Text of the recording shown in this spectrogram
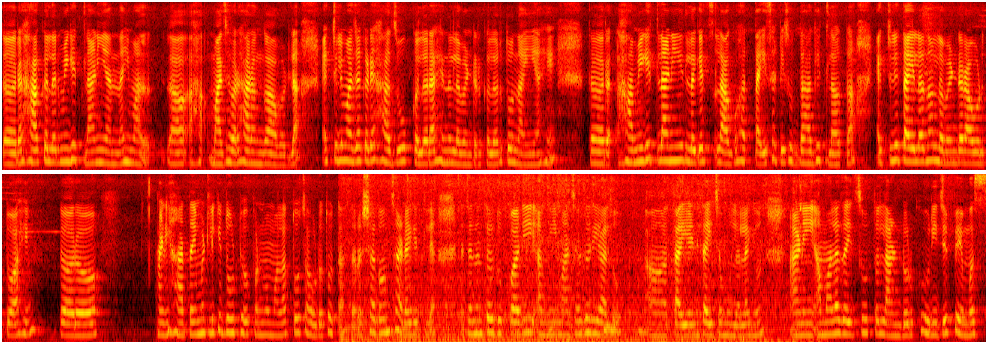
तर हा कलर मी घेतला आणि यांनाही मला हा माझ्यावर हा रंग आवडला. ॲक्च्युली माझ्याकडे हा जो कलर आहे ना लव्हेंडर कलर तो नाही आहे. तर हा मी घेतला आणि लगेच लागोहात ताईसाठी सुद्धा हा घेतला होता. ॲक्च्युली ताईला ना लव्हेंडर आवडतो आहे. तर आणि हा ताई म्हटली की दो ठेव पण मग मला तोच आवडत होता. तर अशा दोन साड्या घेतल्या. त्याच्यानंतर दुपारी आम्ही माझ्या घरी आलो. ताई आणि ताईच्या मुलाला घेऊन. आणि आम्हाला जायचं होतं लांडोर खोरी जे फेमस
